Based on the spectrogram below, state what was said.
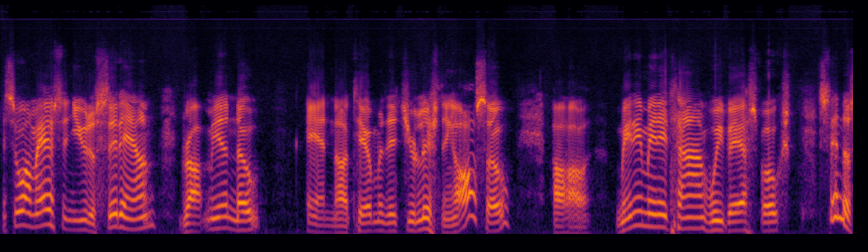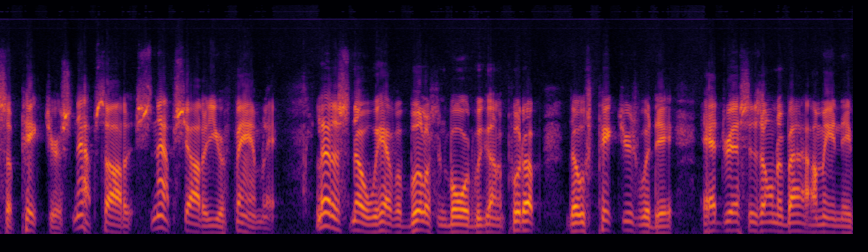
And so I'm asking you to sit down, drop me a note, and uh, tell me that you're listening. Also, uh, many, many times we've asked folks, send us a picture, snapshot, snapshot of your family. Let us know. We have a bulletin board. We're going to put up those pictures with the addresses on the back. I mean, the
